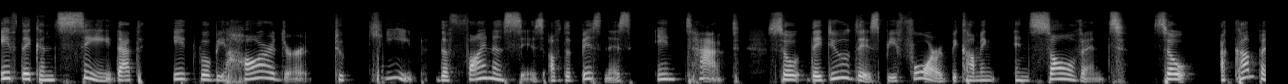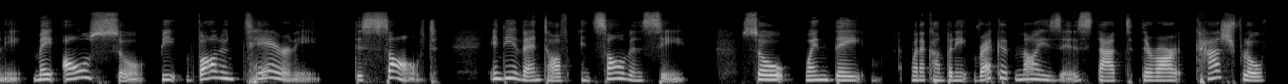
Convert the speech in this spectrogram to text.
if they can see that it will be harder to keep the finances of the business intact. So they do this before becoming insolvent. So a company may also be voluntarily dissolved in the event of insolvency. So when they when a company recognizes that there are cash flow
